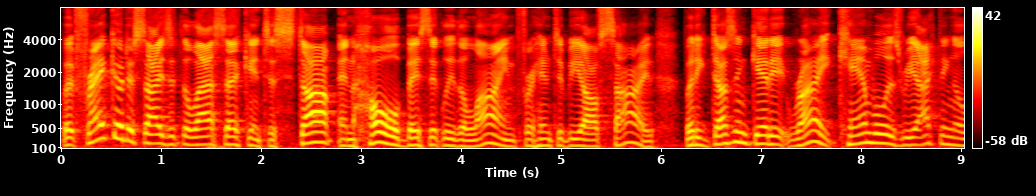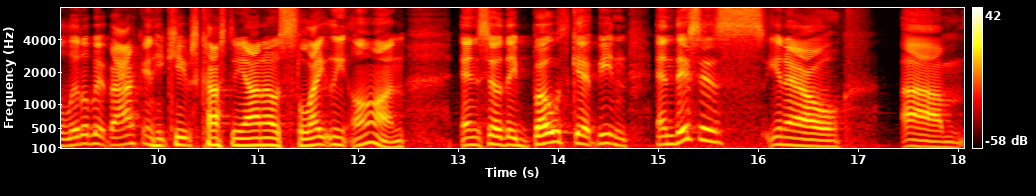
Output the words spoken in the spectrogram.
But Franco decides at the last second to stop and hold basically the line for him to be offside, but he doesn't get it right. Campbell is reacting a little bit back and he keeps Castellano slightly on. And so they both get beaten. And this is, you know, um,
